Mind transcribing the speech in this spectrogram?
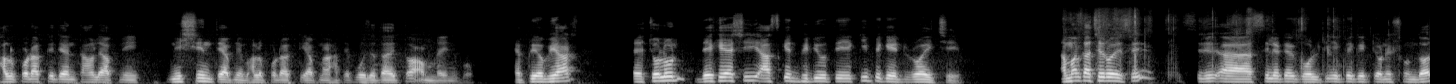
ভালো প্রোডাক্টটি দেন, তাহলে আপনি নিশ্চিন্তে আপনি ভালো প্রোডাক্টটি আপনার হাতে পৌঁছে দায়িত্ব আমরাই নিব। হ্যাঁ প্রিয় ভিয়ার চলুন দেখে আসি আজকের ভিডিওতে কি প্যাকেট রয়েছে। আমার কাছে রয়েছে সিলেটের গোলটি। এই প্যাকেটটি অনেক সুন্দর।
